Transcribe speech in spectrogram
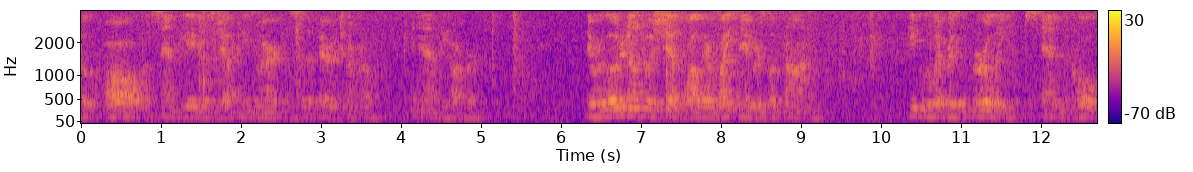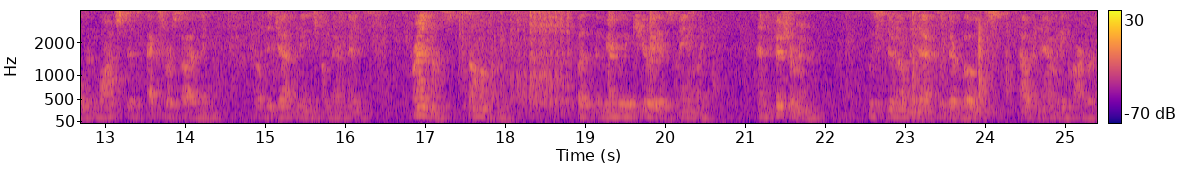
took all of San Piedro's Japanese Americans to the ferry terminal in Amity Harbor. They were loaded onto a ship while their white neighbors looked on. People who had risen early to stand in the cold and watch this exorcising of the Japanese from their midst. Friends, some of them, but the merely curious mainly, and fishermen who stood on the decks of their boats out in Amity Harbor.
